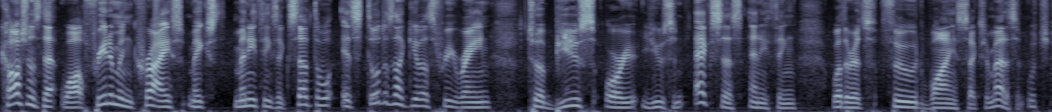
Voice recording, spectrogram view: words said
cautions that while freedom in Christ makes many things acceptable, it still does not give us free reign to abuse or use in excess anything, whether it's food, wine, sex, or medicine. Which,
